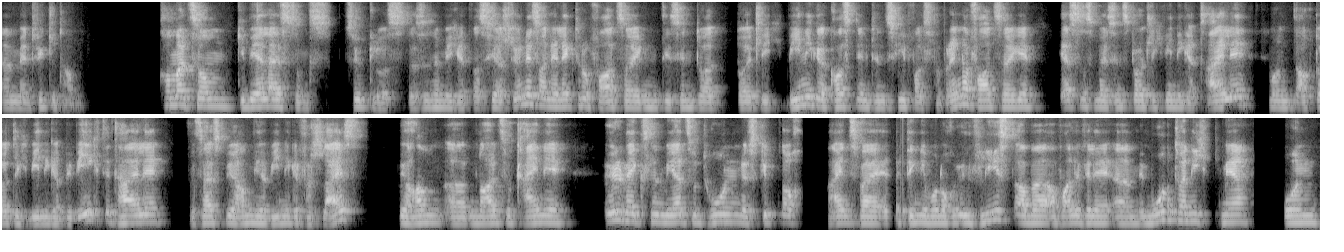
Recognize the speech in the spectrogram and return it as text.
ähm, entwickelt haben. Kommen wir zum Gewährleistungszyklus. Das ist nämlich etwas sehr Schönes an Elektrofahrzeugen. Die sind dort deutlich weniger kostenintensiv als Verbrennerfahrzeuge. Erstens mal sind es deutlich weniger Teile und auch deutlich weniger bewegte Teile. Das heißt, wir haben hier weniger Verschleiß. Wir haben äh, nahezu keine Ölwechsel mehr zu tun. Es gibt noch ein, zwei Dinge, wo noch Öl fließt, aber auf alle Fälle ähm, im Motor nicht mehr. Und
